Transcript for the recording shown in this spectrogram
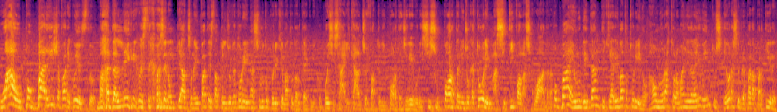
wow, Pogba riesce a fare questo. Ma ad Allegri queste cose non piacciono, infatti è stato il giocatore in assoluto poi richiamato dal tecnico. Poi si sa, il calcio è fatto di porte girevoli, si supportano i giocatori ma si tifa la squadra. Pogba è uno dei tanti che è arrivato a Torino, ha onorato la maglia della Juventus e ora si prepara a partire,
